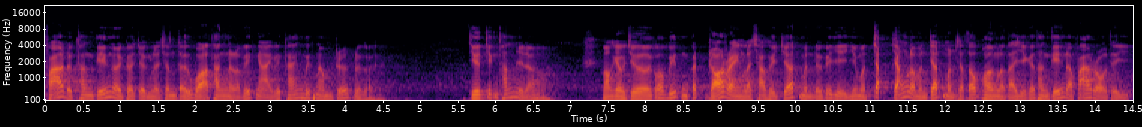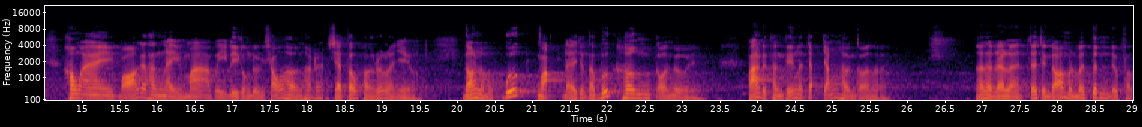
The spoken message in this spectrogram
phá được thân kiến rồi, coi chừng là sinh tử bỏ thân này là biết ngày, biết tháng, biết năm trước được rồi. Chưa chứng thánh gì đó mặc dù chưa có biết một cách rõ ràng là sau khi chết mình được cái gì, nhưng mà chắc chắn là mình chết mình sẽ tốt hơn là tại vì cái thân kiến đã phá rồi thì không ai bỏ cái thân này mà bị đi con đường xấu hơn hết á, sẽ tốt hơn rất là nhiều. Đó là một bước ngoặt để chúng ta bước hơn cõi người. Phá được thân kiến là chắc chắn hơn cõi người nó thành ra là tới chừng đó mình mới tin được Phật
